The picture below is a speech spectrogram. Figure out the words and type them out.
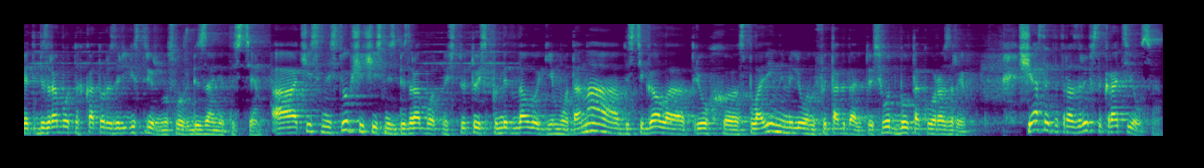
Это безработных, которые зарегистрированы в службе занятости. А численность, общая численность безработности, то, то есть по методологии МОД, она достигала 3,5 миллионов и так далее. То есть вот был такой разрыв. Сейчас этот разрыв сократился.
